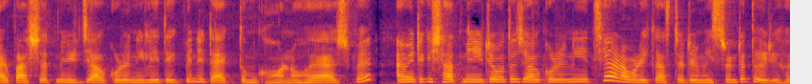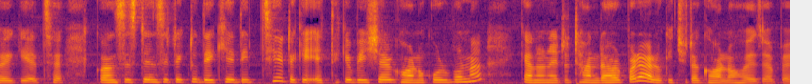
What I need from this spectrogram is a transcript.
আর পাঁচ সাত মিনিট জাল করে নিলেই দেখবেন এটা একদম ঘন হয়ে আসবে। আমি এটাকে সাত মিনিটের মতো জাল করে নিয়েছি আর আমার এই কাস্টার্ডের মিশ্রণটা তৈরি হয়ে গিয়েছে। কনসিস্টেন্সিটা একটু দেখিয়ে দিচ্ছি, এটাকে এর থেকে বেশি আর ঘন করব না, কেননা এটা ঠান্ডা হওয়ার পরে আরও কিছুটা ঘন হয়ে যাবে।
